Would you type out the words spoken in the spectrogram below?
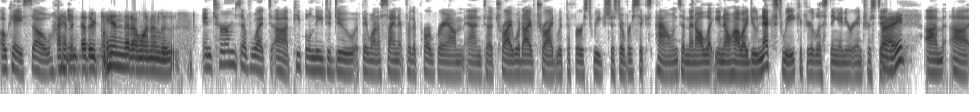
Okay, so I have in- another 10 that I want to lose. In terms of what uh, people need to do if they want to sign up for the program and uh, try what I've tried with the first week's just over six pounds, and then I'll let you know how I do next week if you're listening and you're interested. Right. Um, uh,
